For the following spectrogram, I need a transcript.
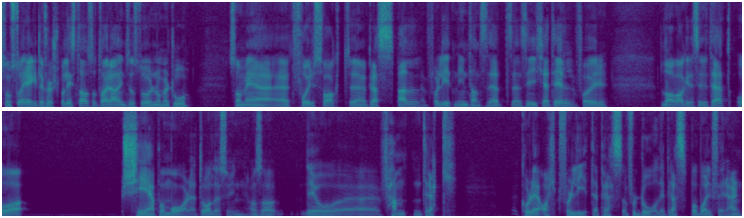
som står egentlig først på lista, så tar jeg den som står nummer to. Som er et for svakt eh, presspill, for liten intensitet, eh, sier Kjetil, for lav aggressivitet. og se på målet til Ålesund. Altså, det er jo eh, 15 trekk hvor det er altfor lite press og for dårlig press på ballføreren.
